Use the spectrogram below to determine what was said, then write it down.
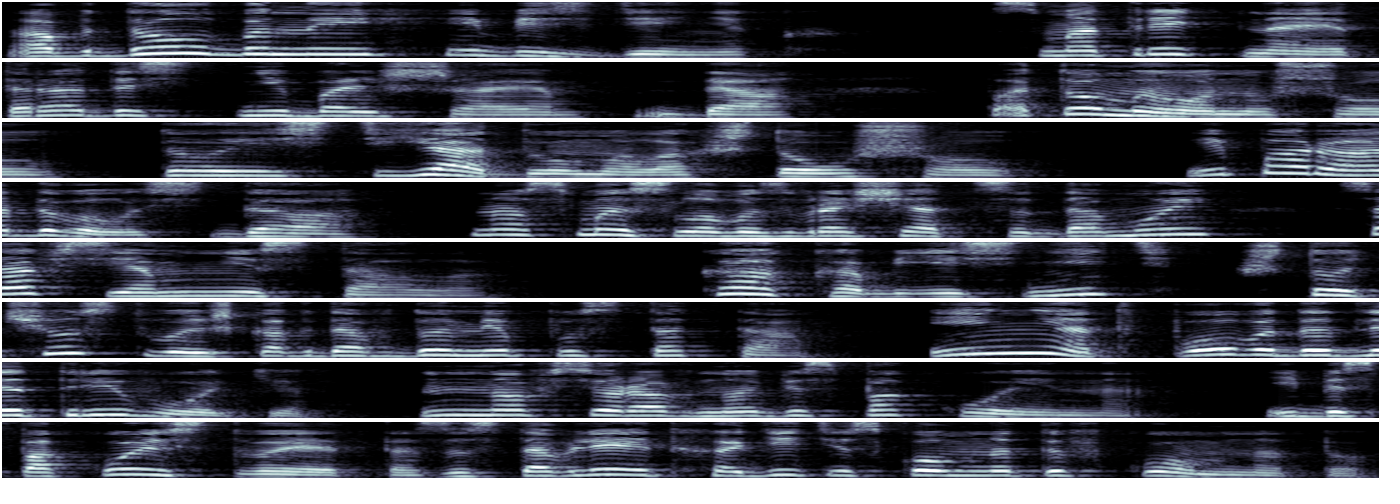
обдолбанный и без денег. Смотреть на это радость небольшая, да. Потом и он ушел. То есть я думала, что ушел. И порадовалась, да. Но смысла возвращаться домой совсем не стало. Как объяснить, что чувствуешь, когда в доме пустота? И нет повода для тревоги, но все равно беспокойно. И беспокойство это заставляет ходить из комнаты в комнату.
